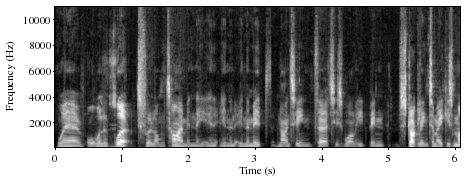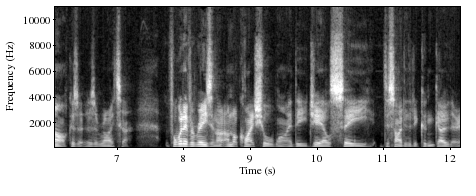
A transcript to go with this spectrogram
where Orwell had worked for a long time in the in, in, in the mid 1930s, while he'd been struggling to make his mark as a, as a writer. For whatever reason, I'm not quite sure why, the GLC decided that it couldn't go there.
